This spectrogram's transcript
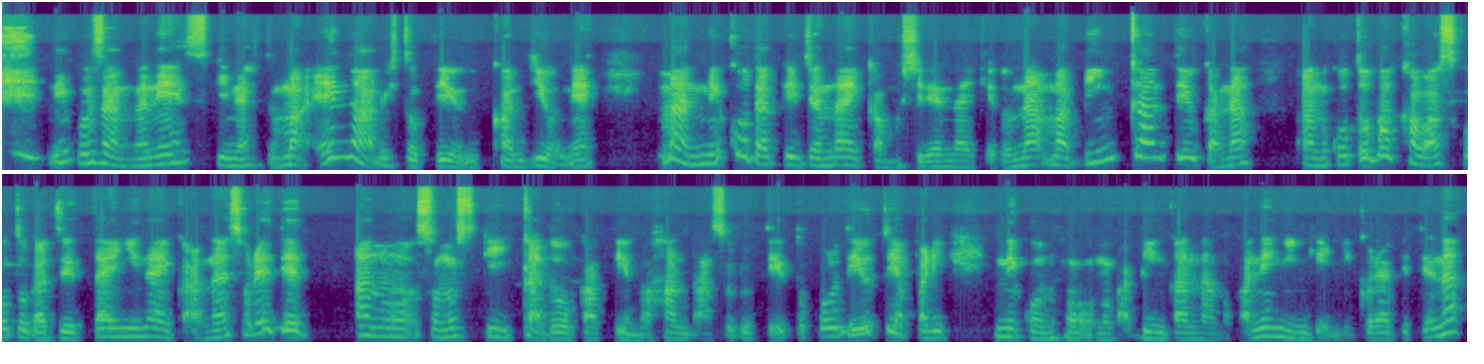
猫さんがね、好きな人、まあ、縁のある人っていう感じよね。まあ、猫だけじゃないかもしれないけどな。まあ、敏感っていうかな。あの、言葉交わすことが絶対にないからな。それで、あの、その好きかどうかっていうのを判断するっていうところで言うと、やっぱり猫の方のが敏感なのかね、人間に比べてな。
